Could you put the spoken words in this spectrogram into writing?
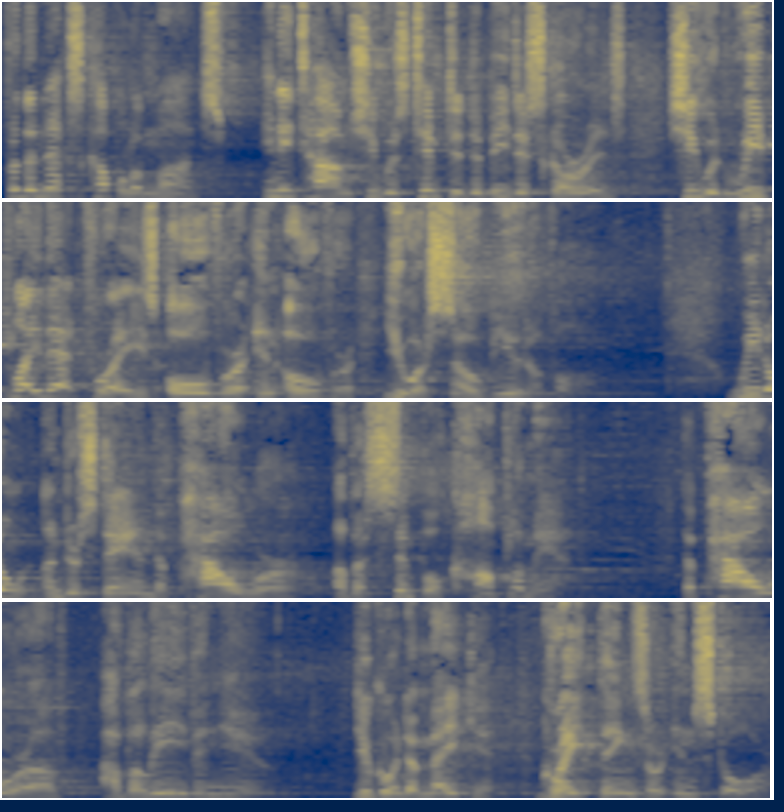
For the next couple of months, anytime she was tempted to be discouraged, she would replay that phrase over and over You are so beautiful. We don't understand the power of a simple compliment, the power of I believe in you. You're going to make it. Great things are in store.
